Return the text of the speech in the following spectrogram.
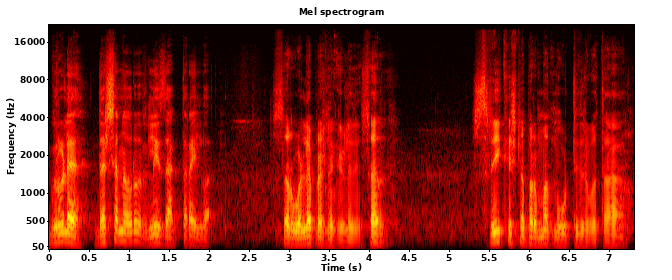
ಗುರುಳೆ ದರ್ಶನ್ ಅವರು ರಿಲೀಸ್ ಆಗ್ತಾರಾ ಇಲ್ವಾ? ಸರ್, ಒಳ್ಳೆ ಪ್ರಶ್ನೆ ಕೇಳಿದೆ. ಸರ್, ಶ್ರೀಕೃಷ್ಣ ಪರಮಾತ್ಮ ಹುಟ್ಟಿದ್ರು ಗೊತ್ತಾ?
